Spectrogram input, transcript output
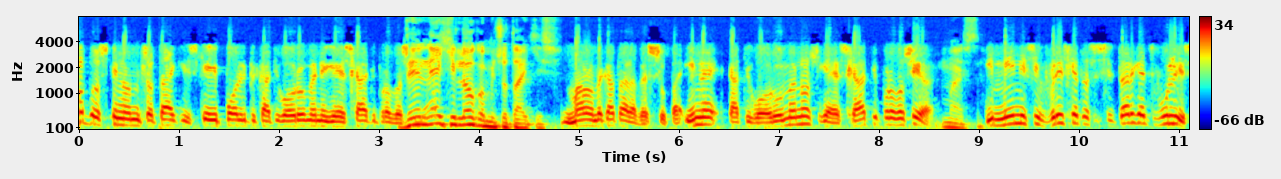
όντως είναι ο Μητσοτάκης και οι υπόλοιποι κατηγορούμενοι για εσχάτη προδοσία. Δεν έχει λόγο Μητσοτάκης. Μάλλον δεν κατάλαβες, σου είπα. Είναι κατηγορούμενος για εσχάτη προδοσία. Μάλιστα. Η μήνυση βρίσκεται σε σιτάρια της Βουλής.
